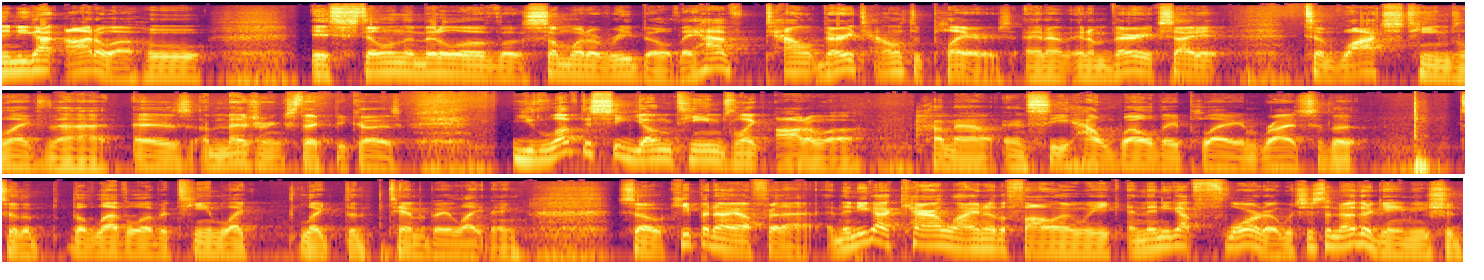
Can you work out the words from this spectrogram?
then you got Ottawa, who is still in the middle of a, somewhat a rebuild. They have talent, very talented players, and I'm, and I'm very excited to watch teams like that as a measuring stick because you love to see young teams like Ottawa come out and see how well they play and rise to the to the, the level of a team like like the Tampa Bay Lightning. So keep an eye out for that. And then you got Carolina the following week, and then you got Florida, which is another game you should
